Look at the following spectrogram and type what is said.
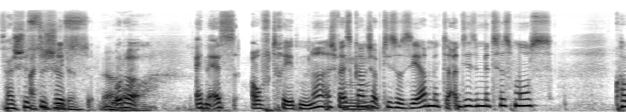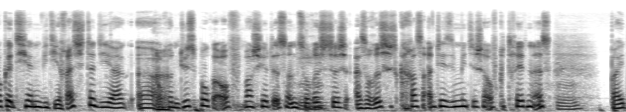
faschistisches Attitüde. Ja. oder NS-Auftreten. Ne? Ich weiß gar nicht, ob die so sehr mit Antisemitismus kokettieren wie die Rechte, die ja, äh, auch in Duisburg aufmarschiert ist und so richtig, also richtig krass antisemitisch aufgetreten ist. Bei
